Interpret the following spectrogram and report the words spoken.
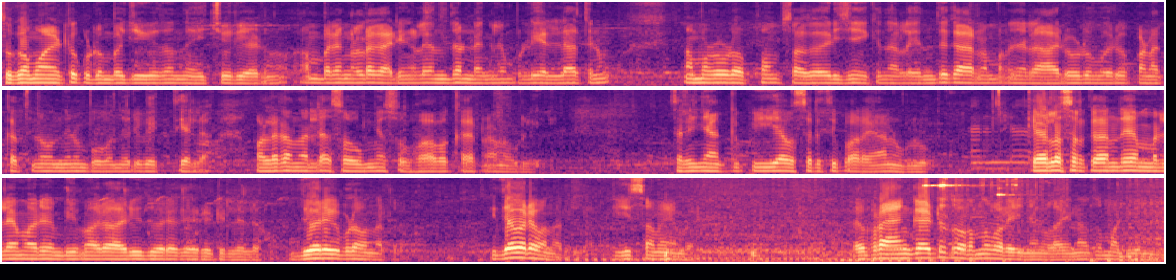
സുഖമായിട്ട് കുടുംബജീവിതം നയിച്ചുവരികയായിരുന്നു അമ്പലങ്ങളുടെ കാര്യങ്ങൾ എന്തുണ്ടെങ്കിലും പുള്ളി എല്ലാത്തിനും നമ്മളോടൊപ്പം സഹകരിച്ച് നിൽക്കുന്ന ആൾ എന്ത് കാരണം പറഞ്ഞാൽ ആരോടും ഒരു പണക്കത്തിനോ ഒന്നിനും പോകുന്ന ഒരു വ്യക്തിയല്ല. വളരെ നല്ല സൗമ്യ സ്വഭാവക്കാരനാണ് പുള്ളി. ഇത്രയും ഞങ്ങൾക്ക് ഈ അവസരത്തിൽ പറയാനുള്ളൂ. കേരള സർക്കാരിന്റെ എം എൽ എമാരും എം പിമാരും ആരും ഇതുവരെ കയറിയിട്ടില്ലല്ലോ. ഇതുവരെ ഇവിടെ വന്നിട്ടില്ല. ഇതേവരെ വന്നിട്ടില്ല. ഈ സമയം വരെ. അത് ഫ്രാങ്കായിട്ട് തുറന്ന് പറയും ഞങ്ങൾ. അതിനകത്ത് മടിയൊന്നും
